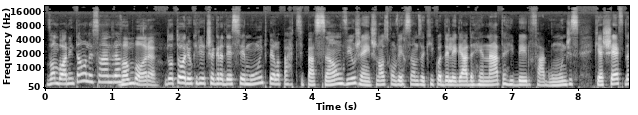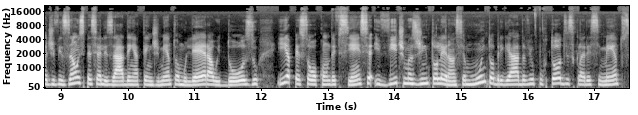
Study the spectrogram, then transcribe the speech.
Vamos embora então, Alessandra? Vamos embora. Doutor, eu queria te agradecer muito pela participação, viu, gente? Nós conversamos aqui com a delegada Renata Ribeiro Fagundes, que é chefe da divisão especializada em atendimento à mulher, ao idoso e à pessoa com deficiência e vítimas de intolerância. Muito obrigada, viu, por todos os esclarecimentos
